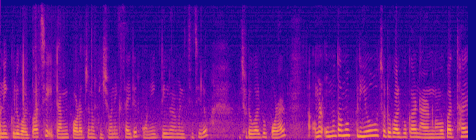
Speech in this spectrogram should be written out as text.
অনেকগুলো গল্প আছে, এটা আমি পড়ার জন্য ভীষণ এক্সাইটেড অনেক দিন ধরে আমার ইচ্ছে ছিল ছোট গল্প পড়ার। আমার অন্যতম প্রিয় ছোট গল্পকার নারায়ণ গঙ্গোপাধ্যায়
